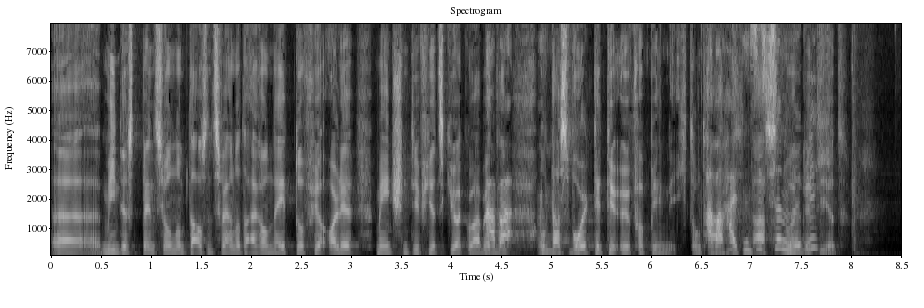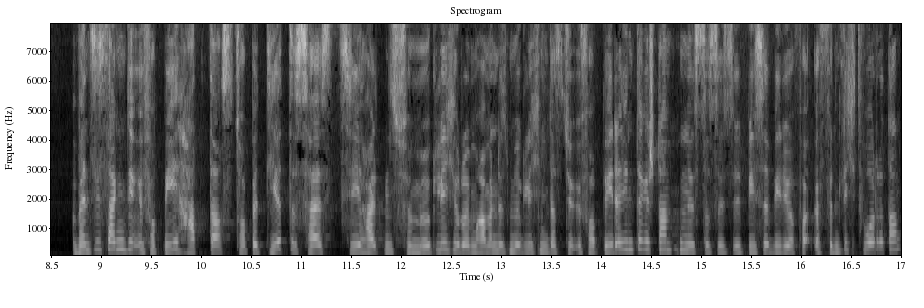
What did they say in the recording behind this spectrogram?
äh, Mindestpension um 1200 Euro netto für alle Menschen, die 40 Jahre gearbeitet aber, haben. Und das wollte die ÖVP nicht. Und aber halten Sie es schon möglich? Wenn Sie sagen, die ÖVP hat das torpediert, das heißt, Sie halten es für möglich oder im Rahmen des Möglichen, dass die ÖVP dahinter gestanden ist, dass das Ibiza-Video veröffentlicht wurde dann?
